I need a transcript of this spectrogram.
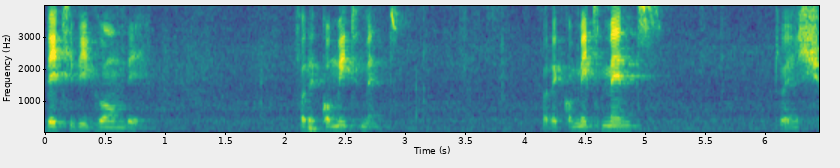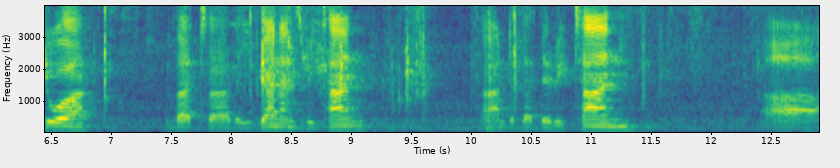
Betty Bigombe for the commitment, for the commitment to ensure that uh, the Ugandans return and that they return uh,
